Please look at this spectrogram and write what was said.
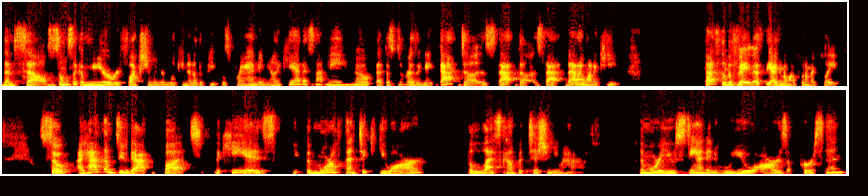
themselves. It's almost like a mirror reflection when you're looking at other people's branding. You're like yeah that's not me. Nope that doesn't resonate. That does that does that that i want to keep. That's the buffet that's the item i want to put on my plate. So i have them do that but the key is the more authentic you are the less competition you have the more you stand in who you are as a person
